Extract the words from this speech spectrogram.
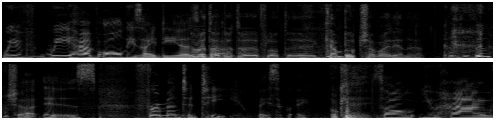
we've we have all these ideas. Men vänta, about- du, du, förlåt. eh, Kombucha, vad är det nu? kombucha is fermented tea basically Okay. so you have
